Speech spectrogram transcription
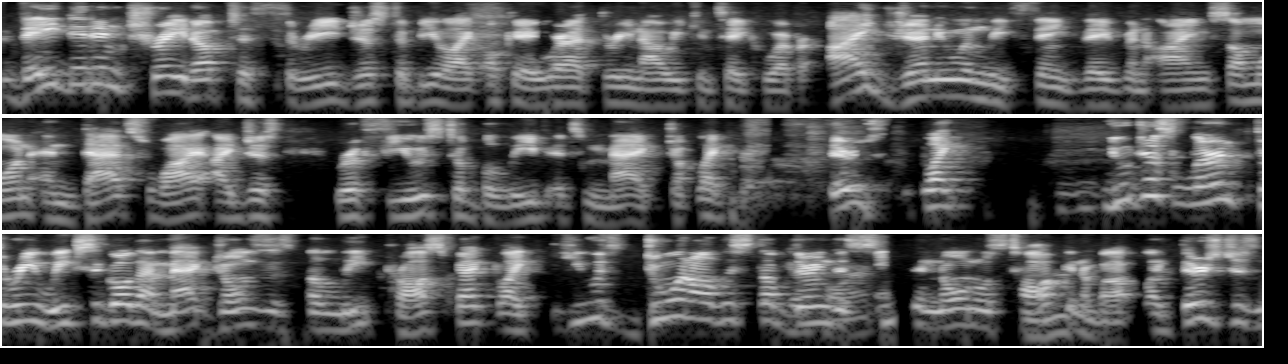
they didn't trade up to three just to be like, okay, we're at three now, we can take whoever. I genuinely think they've been eyeing someone, and that's why I just refuse to believe it's Mac Jones. Like, there's like you just learned three weeks ago that Mac Jones is elite prospect. Like he was doing all this stuff Good during the season, no one was talking about. Like, there's just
